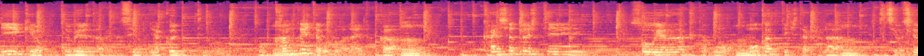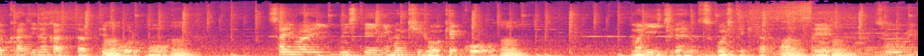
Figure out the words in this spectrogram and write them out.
利益を求めるための戦略っていうのを考えたことがないとか、うん。会社としてそうやらなくてもうん。儲かってきたから、うん。必要性を感じなかったっていうところも、うん。幸いにして日本企業は結構、うんまあ、いい時代を過ごしてきたのもあって、うんそういっ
